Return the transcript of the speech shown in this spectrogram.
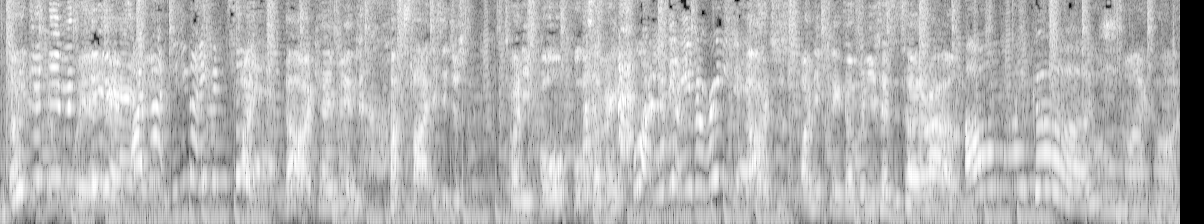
That is the weirdest I thing. know, did you not even see I, it? no, I came in. I was like, is it just 24th or something? What, you didn't even read it? no, I just only clicked on when you said to turn around. Oh my god. Oh my god.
